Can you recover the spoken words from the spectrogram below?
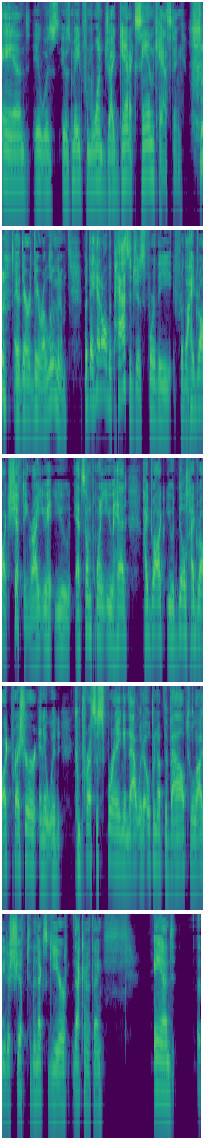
and it was it was made from one gigantic sand casting. they're they're aluminum, but they had all the passages for the for the hydraulic shifting. Right, you you at some point you had hydraulic. You would build hydraulic pressure, and it would compress a spring, and that would open up the valve to allow you to shift to the next gear, that kind of thing. And uh,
